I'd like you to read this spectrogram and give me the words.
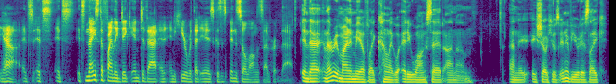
yeah it's it's it's it's nice to finally dig into that and, and hear what that is because it's been so long since i've heard that. And that and that reminded me of like kind of like what eddie huang said on um on a, a show he was interviewed is like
